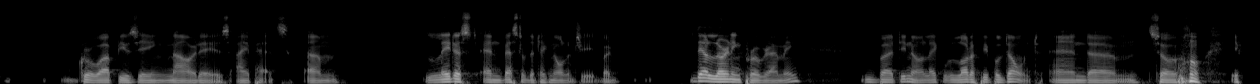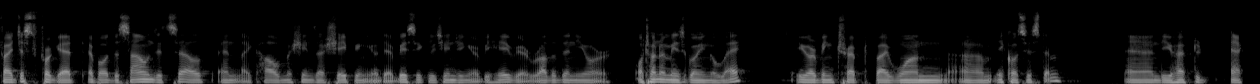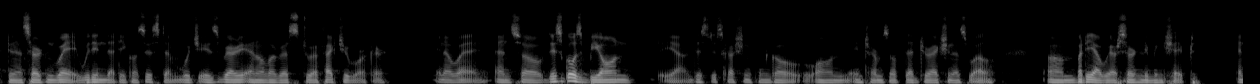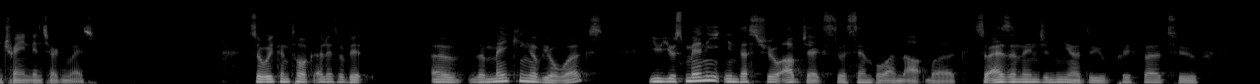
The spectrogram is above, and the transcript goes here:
grow up using nowadays iPads, um, latest and best of the technology, but they're learning programming but you know like a lot of people don't and um, so if i just forget about the sounds itself and like how machines are shaping you they're basically changing your behavior rather than your autonomy is going away you are being trapped by one um, ecosystem and you have to act in a certain way within that ecosystem which is very analogous to a factory worker in a way and so this goes beyond yeah this discussion can go on in terms of that direction as well um, but yeah we are certainly being shaped and trained in certain ways So we can talk a little bit of the making of your works. You use many industrial objects to assemble an artwork. So as an engineer, do you prefer to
